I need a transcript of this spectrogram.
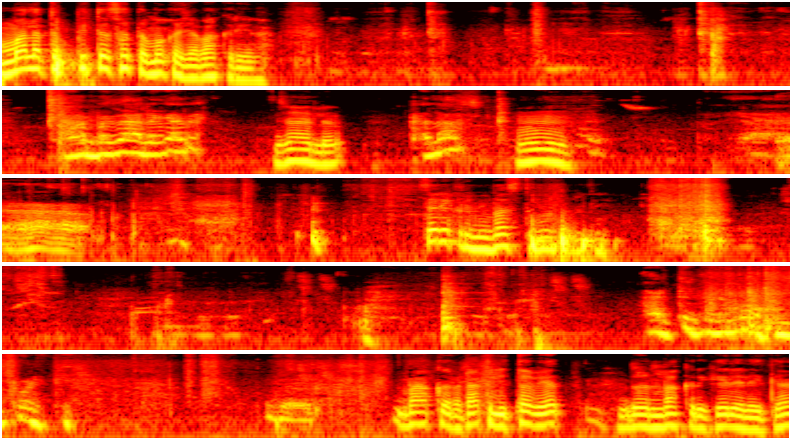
मला तर पितच होतं मकाच्या भाकरीनं. झालं का रे? झालं. खलास? हम्म. सर इकडे मी बसतो भाकर ते आणि तिकडे माती पडते. भाकर टाकली तव्यात. दोन भाकरी केलेल्या त्या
